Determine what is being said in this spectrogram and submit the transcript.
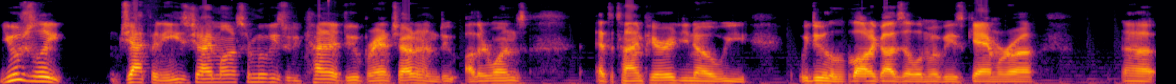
usually Japanese giant monster movies. We kind of do branch out and do other ones at the time period. You know, we we do a lot of Godzilla movies, Gamera. Uh,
